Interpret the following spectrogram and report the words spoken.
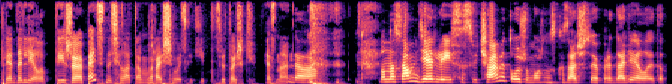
преодолела? Ты же опять начала там выращивать какие-то цветочки, я знаю. Да. Но на самом деле и со свечами тоже можно сказать, что я преодолела этот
